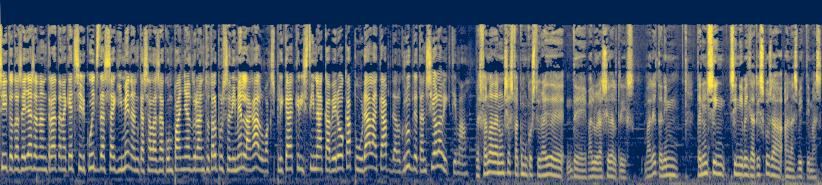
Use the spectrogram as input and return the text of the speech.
Sí, totes elles han entrat en aquests circuits de seguiment en què se les acompanya durant tot el procediment legal. Ho explica Cristina Caberó, caporal a cap del grup d'atenció a la víctima. Es fa una denúncia, es fa com un qüestionari de, de valoració del risc. Vale? Tenim, tenim cinc, cinc nivells de riscos a, a les víctimes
